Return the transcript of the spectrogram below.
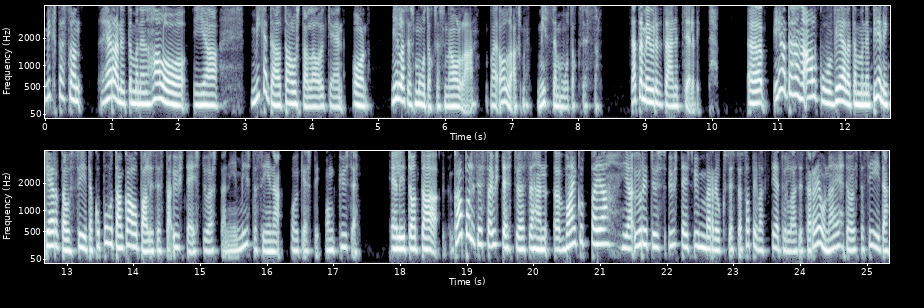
miksi tässä on herännyt tämmöinen haloo ja mikä täällä taustalla oikein on, millaisessa muutoksessa me ollaan vai ollaanko me missä muutoksessa. Tätä me yritetään nyt selvittää. Ö, ihan tähän alkuun vielä tämmöinen pieni kertaus siitä, kun puhutaan kaupallisesta yhteistyöstä, niin mistä siinä oikeasti on kyse. Eli tota, kaupallisessa yhteistyössähän vaikuttaja ja yritys yhteisymmärryksessä sopivat tietynlaisista reunaehdoista siitä,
